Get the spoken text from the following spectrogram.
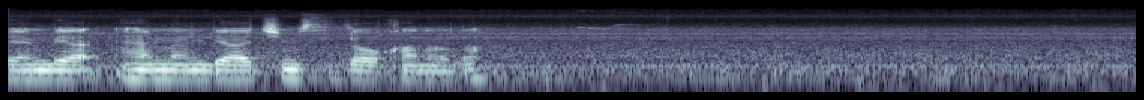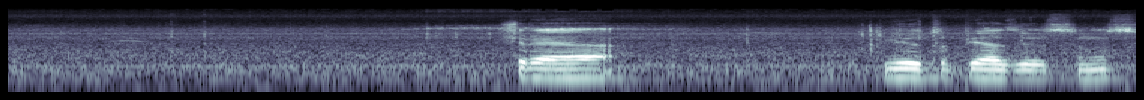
Ben bir hemen bir açayım size o kanalı. Şuraya YouTube yazıyorsunuz.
